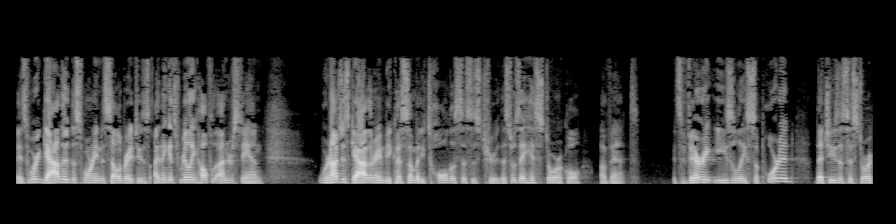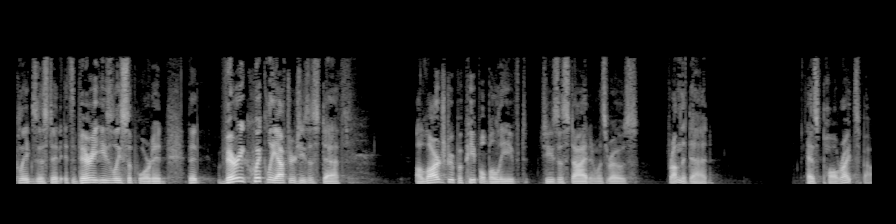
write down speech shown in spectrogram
As we're gathered this morning to celebrate Jesus, I think it's really helpful to understand we're not just gathering because somebody told us this is true. This was a historical event. It's very easily supported that Jesus historically existed. It's very easily supported that very quickly after Jesus' death, a large group of people believed Jesus died and was rose from the dead, as Paul writes about.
